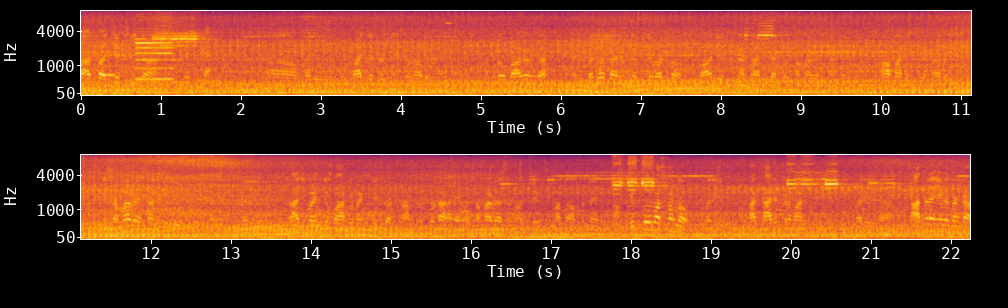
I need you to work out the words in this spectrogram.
రాష్ట్ర అధ్యక్షుడిగా మరి బాధ్యతలు తీసుకున్నారు. అందులో భాగంగా మరి పదో తారీఖున విజయవాడలో భారీ ఎత్తున కార్యకర్తల సమావేశాన్ని ఆహ్వానిస్తున్నారు ఈ సమావేశానికి రాజమండ్రి పార్లమెంట్ నుంచి వచ్చిన అందరూ కూడా సమావేశం చేసి మనం అందరినీ ఎక్కువ మొత్తంలో మరి ఆ కార్యక్రమానికి మరి హాజరయ్యే విధంగా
